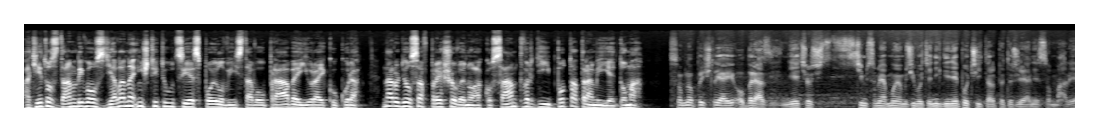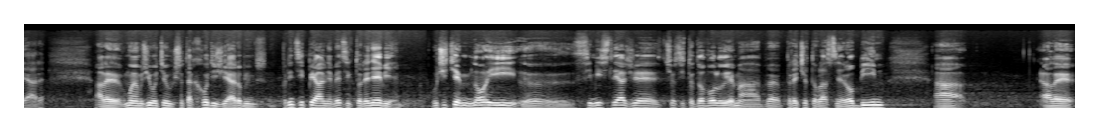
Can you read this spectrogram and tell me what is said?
A tieto zdanlivo vzdialené inštitúcie spojil výstavou práve Juraj Kukura. Narodil sa v Prešove, no ako sám tvrdí, pod Tatrami je doma. So mnou prišli aj obrazy, niečo, s čím som ja v mojom živote nikdy nepočítal, pretože ja nie som maliar ale v mojom živote už to tak chodí, že ja robím principiálne veci, ktoré neviem. Určite mnohí e, si myslia, že čo si to dovolujem a prečo to vlastne robím, a, ale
